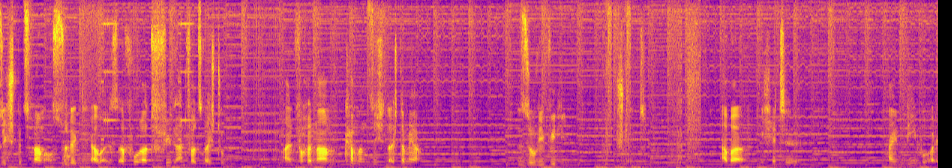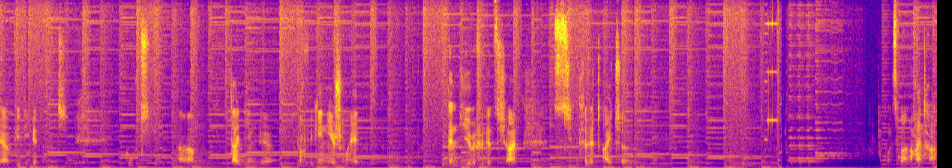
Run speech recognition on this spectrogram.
sich Spitznamen auszudenken, aber es erfordert viel Einfallsreichtum. Einfache Namen kann man sich leichter merken. So wie Willi. Stimmt. Aber ich hätte ein Vivor eher Willi genannt. Gut, ähm, da gehen wir. Doch, wir gehen hier schon mal hin. Denn hier befindet sich ein Secret Item. Und zwar noch ein Trank.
